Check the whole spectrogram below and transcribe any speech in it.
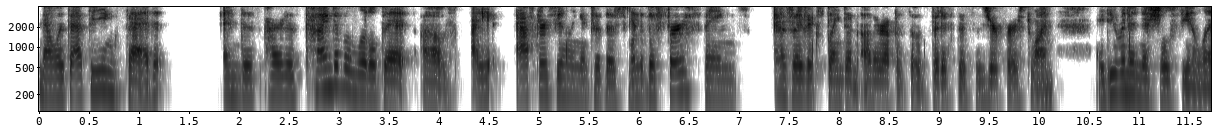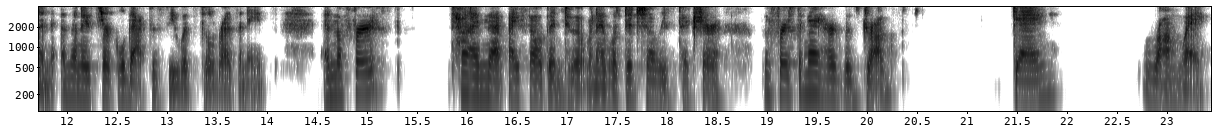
Now, with that being said, and this part is kind of a little bit of I after feeling into this, one of the first things, as I've explained in other episodes, but if this is your first one, I do an initial feel in and then I circle back to see what still resonates. And the first time that I felt into it when I looked at Shelley's picture, the first thing I heard was drugs, gang, wrong way.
